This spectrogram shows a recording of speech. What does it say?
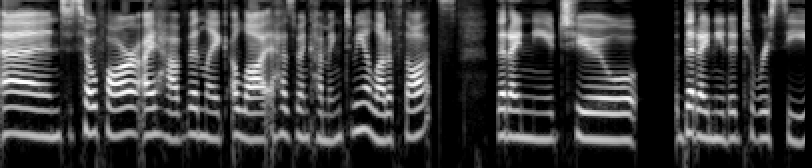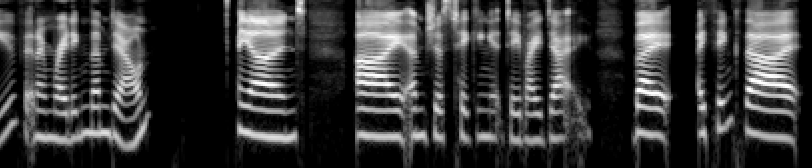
And so far, I have been like a lot has been coming to me, a lot of thoughts that I need to, that I needed to receive, and I'm writing them down and I am just taking it day by day. But I think that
